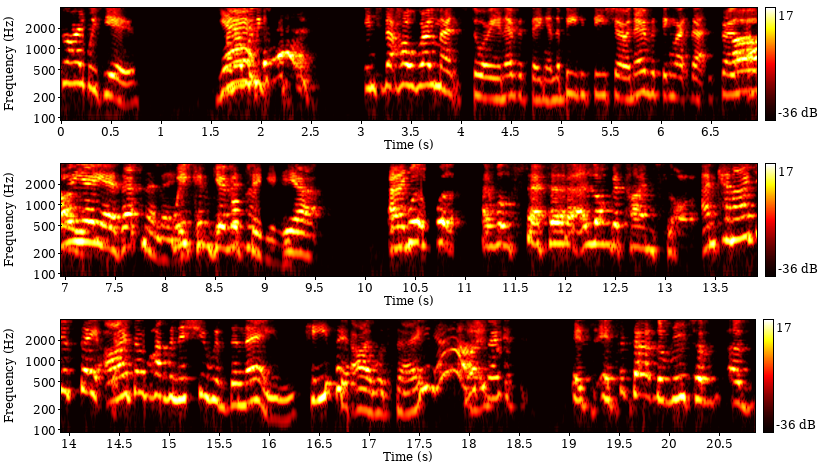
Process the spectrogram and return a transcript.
time with you. Yeah. Yes. Into that whole romance story and everything, and the BBC show and everything like that. So, oh, oh yeah, yeah, definitely. We can give it to you. Yeah, and we'll, we'll and we'll set a, a, longer time slot. And can I just say, I don't have an issue with the name. Keep it, I would say. Yeah, okay. it's, it's, if it's at the root of, of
